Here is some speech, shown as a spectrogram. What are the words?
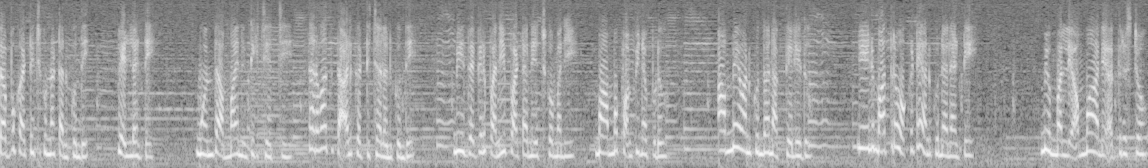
డబ్బు కట్టించుకున్నట్టు అనుకుంది. పెళ్ళంటే ముందు అమ్మాయిని ఇంటికి చేర్చి తర్వాత తాళి కట్టించాలనుకుంది. మీ దగ్గర పని పాట నేర్చుకోమని మా అమ్మ పంపినప్పుడు అమ్మేమనుకుందో నాకు తెలీదు. నేను మాత్రం ఒకటే అనుకున్నానంటీ మిమ్మల్ని అమ్మ అనే అదృష్టం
